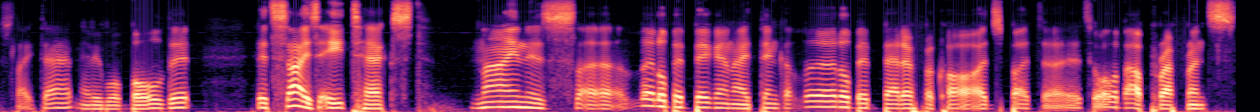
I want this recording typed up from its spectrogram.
just like that. Maybe we'll bold it. It's size 8 text. 9 is a little bit bigger and I think a little bit better for cards, but uh, it's all about preference.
